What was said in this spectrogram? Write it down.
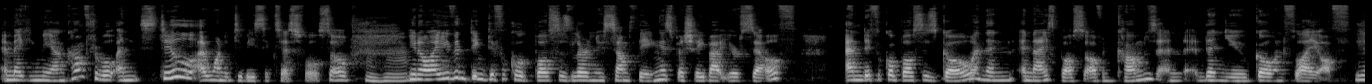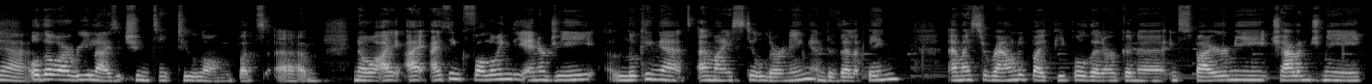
and making me uncomfortable and still i wanted to be successful so mm-hmm. you know i even think difficult bosses learn you something especially about yourself and difficult bosses go and then a nice boss often comes and then you go and fly off. Yeah. Although i realize it shouldn't take too long but um, no I, I i think following the energy looking at am i still learning and developing? Am i surrounded by people that are gonna inspire me challenge me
